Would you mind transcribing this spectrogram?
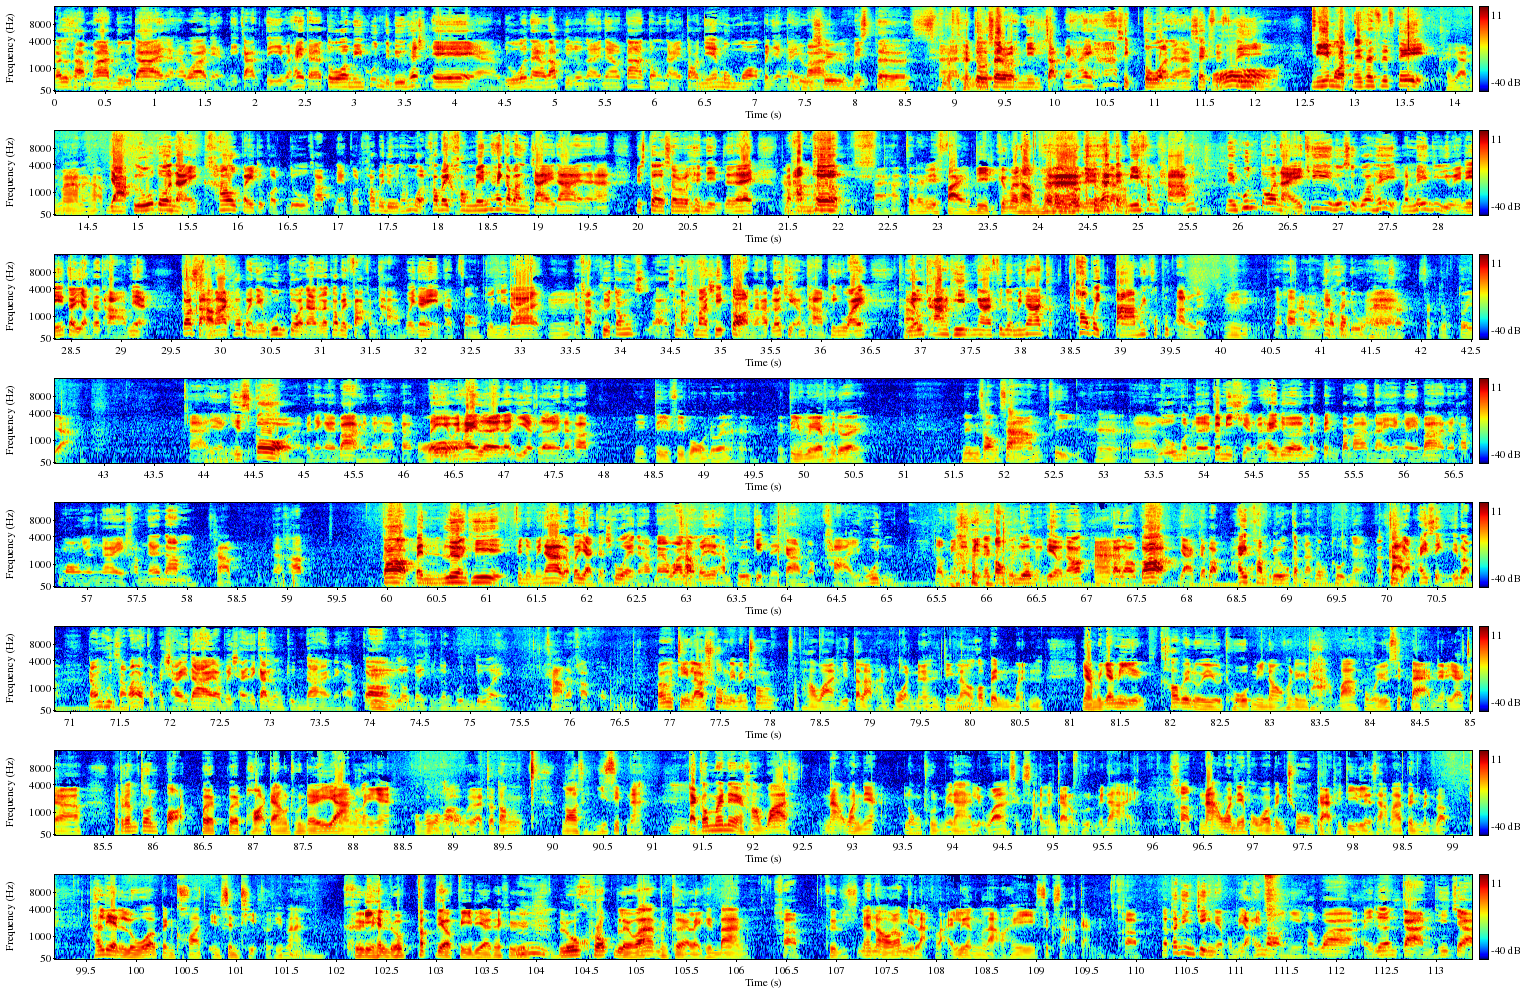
ก็จะสามารถดูได้นะฮะว่าเนี่ยมีการตีไว้ให้แต่ละตัวมีหุ้น WHA อ่าดูว่าแนวรับอยู่ตรงไหนแนวต้านตรงไหนตอนนี้มุมมองเป็นยังไงให้ดูบ้างชื่อมิสเตอร์อ่าตัวเซโรทนินจัดไปให้ 50 ตัวนะฮะเซ็ตโอ้50มีหมดใน SET50ขยันมากนะครับ อยากรู้ตัวไหนเข้าไปดูกดดูครับเนี่ยกดเข้าไปดูทั้งหมดเข้าไปคอมเมนต์ให้กำลังใจได้นะฮะมิสเตอร์เซโรทนินจะได้มาทำเพิ่มใช่ครับจะได้มีไฟดีดขึ้นมาทำอ่าหรือถ้าเกิดมีคำถามในหุ้นตัวไหนที่รู้สึกว่าเฮ้ยมันไม่ได้อยู่ในนี้แต่อยากจะถามเนี่ย ก็สามารถเข้าไปในหุ้นตัวนั้น แล้วก็ไปฝากคำถามไว้ในแพลตฟอร์มตัวนี้ได้อืมนะครับคือต้องเอ่อสมัครสมาชิกก่อนนะครับ แล้วเขียนคำถามทิ้งไว้ครับเดี๋ยวทางทีมงาน Finnomena จะเข้าไปตามให้ครบทุกอันเลยอืมนะครับอ่าลองเข้าไปดูให้ให้ครบสักสักยกตัวอย่างอ่าอย่างทิสโก้เป็นยังไงบ้างเห็นไหมฮะก็โอ้ตีไว้ให้เลยละเอียดเลยนะครับ นี่ตี fibo ด้วยนะฮะเดี๋ยวตี wave ให้ด้วยหนึ่งสองสามสี่ห้าอ่ารู้หมดเลยก็มีเขียนไว้ให้ด้วยว่ามันเป็นประมาณไหนยังไงบ้างนะครับ มองยังไงคำแนะนำครับนะครับ ก็เป็นเรื่องที่ Finnomena เราก็อยากจะช่วยนะครับ แม้ว่าครับเราไม่ได้ทำธุรกิจในการแบบขายหุ้น เรามีเรามีแต่กองทุนรวมอย่างเดียวเนาะอ่าแต่เราก็อยากจะแบบให้ความรู้กับนักลงทุนนะก็คือครับอยากให้สิ่งที่แบบนักลงทุนสามารถเอากลับไปใช้ได้เอาไปใช้ในการลงทุนได้นะครับ ก็อืมรวมไปถึงเรื่องหุ้นด้วยครับ นะครับผม เพราะจริงๆแล้วช่วงนี้เป็นช่วงสภาวะที่ตลาดผันผวนนะจริงๆแล้วก็เป็นเหมือน อย่างเมื่อกี้มีเข้าไปดู YouTube มีน้องคนหนึ่งถามว่าผมอายุ 18 เนี่ยอยากจะเริ่มต้นปอร์ตเปิดเปิดพอร์ตการลงทุนได้หรือยังอะไรเงี้ยผมก็บอกว่าโอ้โหอาจจะต้องรอถึง 20 นะ อืม แต่ก็ไม่ได้หมายความว่าณวันเนี้ยลงทุนไม่ได้หรือว่าศึกษาเรื่องการลงทุนไม่ได้ ครับ ณวันนี้ผมว่าเป็นช่วงโอกาสที่ดีเลยสามารถเป็นเหมือนแบบ ถ้าเรียนรู้อะเป็นคอร์สอินเซนティブพี่มาร์ท คือเรียนรู้แป๊บเดียวปีเดียวนี่คืออืมรู้ครบเลยว่ามันเกิดอะไรขึ้นบ้างครับคือแน่นอนว่าต้องมีหลากหลายเรื่องราวให้ศึกษากันครับแล้วก็จริงๆเนี่ยผมอยากให้มองอย่างนี้ครับว่าไอ้เรื่องการที่จะ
